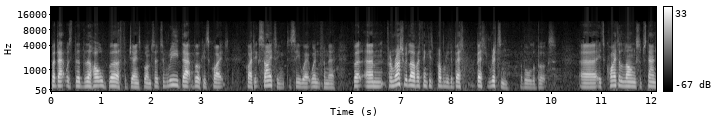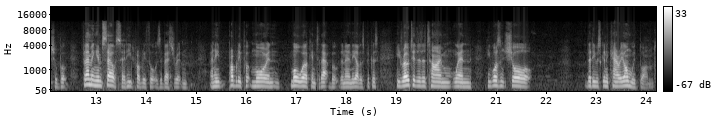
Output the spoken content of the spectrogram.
but that was the, the whole birth of James Bond. So to read that book is quite, quite exciting to see where it went from there. But um, From Russia with Love, I think, is probably the best, best written of all the books. Uh, it's quite a long, substantial book. Fleming himself said he probably thought it was the best written, and he probably put more, in, more work into that book than any others because he wrote it at a time when he wasn't sure that he was going to carry on with Bond.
